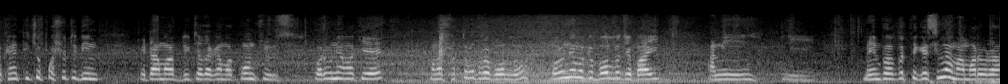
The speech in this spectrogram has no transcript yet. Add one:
ওখানে তিনশো পঁয়ষট্টি দিন, এটা আমার দুইটা জায়গা আমার কনফিউজ পরে উনি আমাকে আমার সত্য কথা বলল। পরে উনি আমাকে বলল যে, ভাই, আমি মেন পাওয়ার করতে গেছিলাম, আমার ওরা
